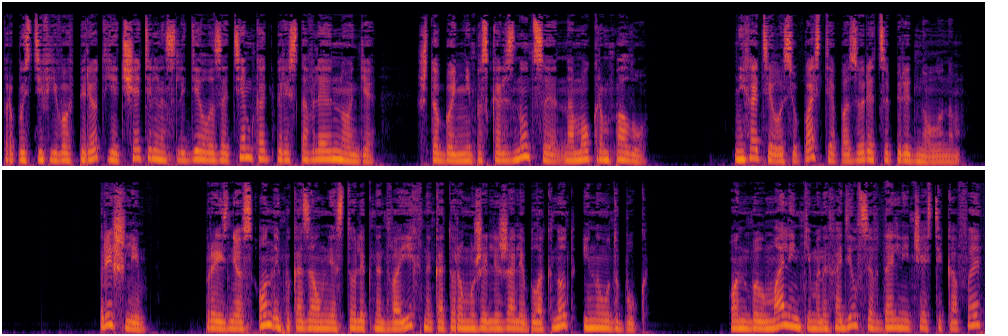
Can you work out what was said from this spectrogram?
Пропустив его вперед, я тщательно следила за тем, как переставляю ноги, чтобы не поскользнуться на мокром полу. Не хотелось упасть и опозориться перед Ноланом. «Пришли», — произнес он и показал мне столик на двоих, на котором уже лежали блокнот и ноутбук. Он был маленьким и находился в дальней части кафе,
